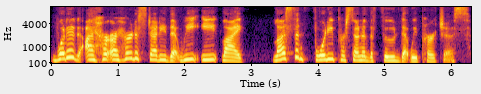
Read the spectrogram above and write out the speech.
what did I heard I heard a study that we eat like less than 40% of the food that we purchase.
